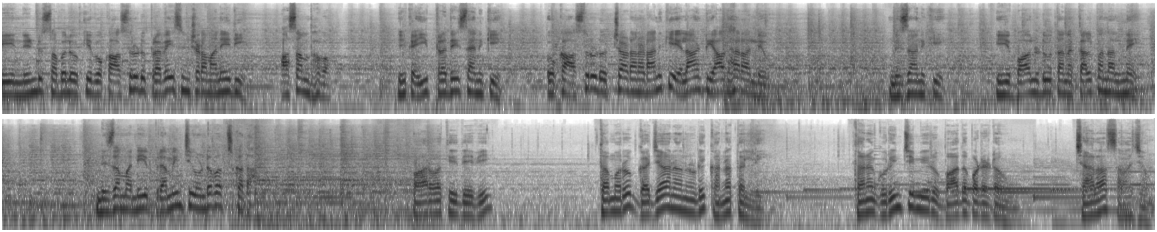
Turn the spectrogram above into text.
ఈ నిండు సభలోకి ఒక అసురుడు ప్రవేశించడం అనేది అసంభవం. ఇక ఈ ప్రదేశానికి ఒక అసురుడు వచ్చాడనడానికి ఎలాంటి ఆధారాలు లేవు. నిజానికి ఈ బాలుడు తన కల్పనల్నే నిజమని భ్రమించి ఉండవచ్చు కదా? పార్వతీదేవి తమరు గజాననుడి కన్నతల్లి. తన గురించి మీరు బాధపడటం చాలా సహజం.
